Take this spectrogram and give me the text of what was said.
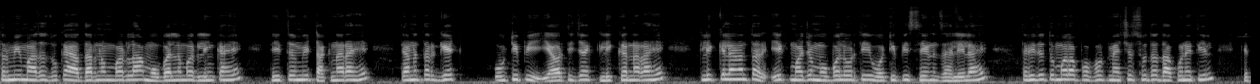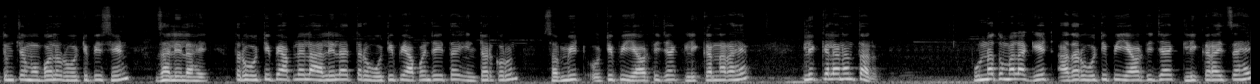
तर मी माझा जो काय आधार नंबरला मोबाईल नंबर लिंक आहे ते इथं मी टाकणार आहे. त्यानंतर गेट ओ टी पी यावरती ज्या क्लिक करणार आहे क्लिक केल्यानंतर एक माझ्या मोबाईलवरती ओ टी पी सेंड झालेला आहे. तर इथे तुम्हाला पॉपअप मॅसेजसुद्धा दाखवून येतील की तुमच्या मोबाईलवर ओ टी पी सेंड झालेला आहे. तर ओ टी पी आपल्याला आलेला आहे तर ओ टी पी आपण जे इथं इंटर करून सबमिट ओ टी पी यावरती ज्या क्लिक करणार आहे क्लिक केल्यानंतर पुन्हा तुम्हाला get Aadhaar O T P यावरती जे क्लिक करायचं आहे.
